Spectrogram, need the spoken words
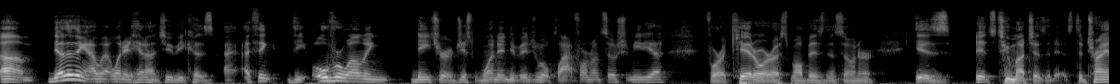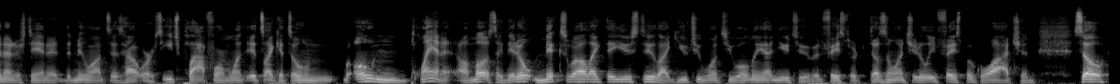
Um, the other thing I wa- wanted to hit on too, because I, I think the overwhelming nature of just one individual platform on social media for a kid or a small business owner is it's too much as it is to try and understand it, the nuances, how it works. Each platform, it's like its own own planet almost. Like they don't mix well like they used to. Like YouTube wants you only on YouTube, and Facebook doesn't want you to leave Facebook Watch, and so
